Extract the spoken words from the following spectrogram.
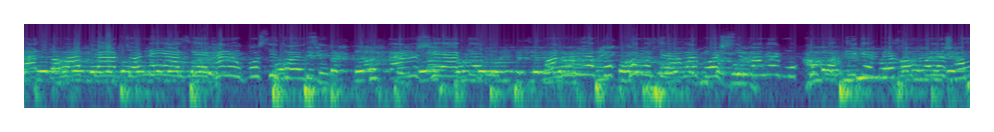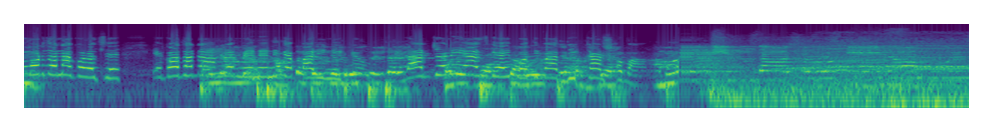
তার জবাব দেওয়ার জন্যই আজকে এখানে উপস্থিত হয়েছে। কারণ সে একজন মাননীয় মুখ্যমন্ত্রী আমার পশ্চিমবঙ্গের মুখ্যমন্ত্রীকে বেগম বলে সম্বর্ধনা করেছে এ কথাটা আমরা মেনে নিতে পারিনি কেউ। তার জন্যই আজকে এই প্রতিবাদ ধিক্ষার সভা। দশকের অপূর্ণ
